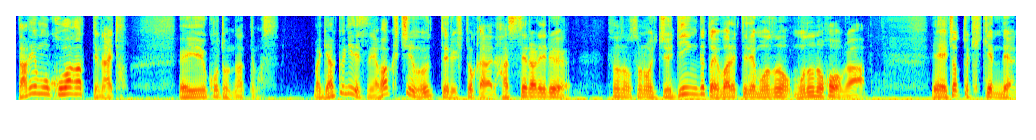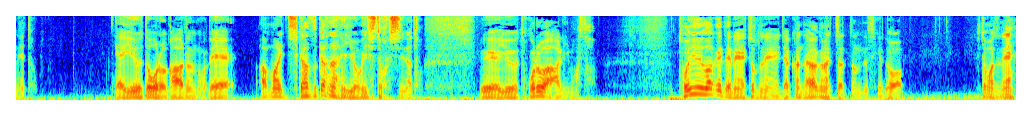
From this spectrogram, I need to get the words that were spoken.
誰も怖がってないと、えーいうことになってます。まあ、逆にですね、ワクチンを打ってる人から発せられる、その、その、ジュディングと呼ばれてるもの、ものの方が、えーちょっと危険だよね、と、えーいうところがあるので、あんまり近づかないようにしてほしいな、と、えーいうところはありますと。というわけでね、ちょっとね、若干長くなっちゃったんですけど、ひとまずね、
